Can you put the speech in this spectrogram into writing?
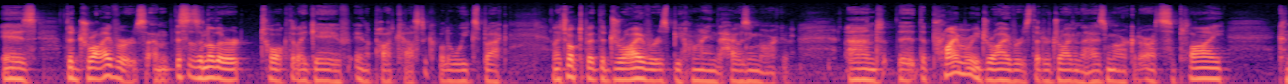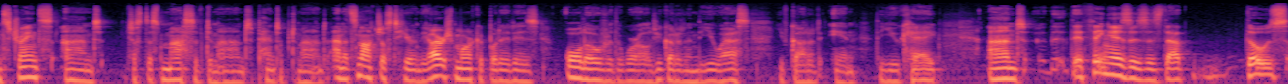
is the drivers. And this is another talk that I gave in a podcast a couple of weeks back. And I talked about the drivers behind the housing market. And the, the primary drivers that are driving the housing market are supply constraints and just this massive demand, pent up demand. And it's not just here in the Irish market, but it is all over the world. You've got it in the US, you've got it in the UK. And the thing is, is, is that those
